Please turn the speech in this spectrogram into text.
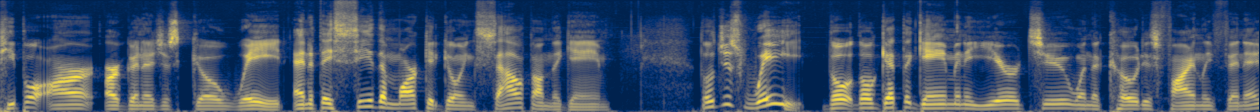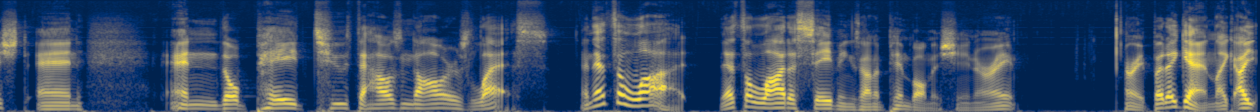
people aren't are to just go wait, and if they see the market going south on the game, they'll just wait. They'll they'll get the game in a year or two when the code is finally finished, and and they'll pay two thousand dollars less, and that's a lot. That's a lot of savings on a pinball machine. All right. All right, but again, like I,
